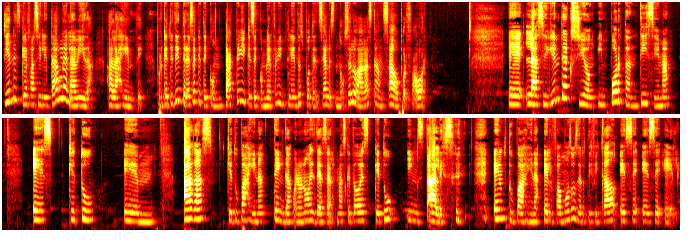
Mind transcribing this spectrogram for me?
tienes que facilitarle la vida a la gente, porque a ti te interesa que te contacten y que se conviertan en clientes potenciales. No se lo hagas cansado, por favor. Eh, la siguiente acción importantísima es que tú em, hagas que tu página tenga, bueno, no es de hacer, más que todo es que tú instales en tu página el famoso certificado SSL.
